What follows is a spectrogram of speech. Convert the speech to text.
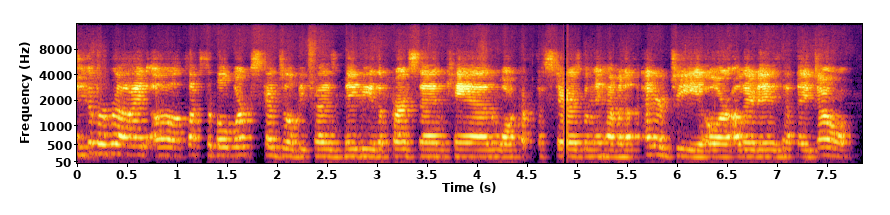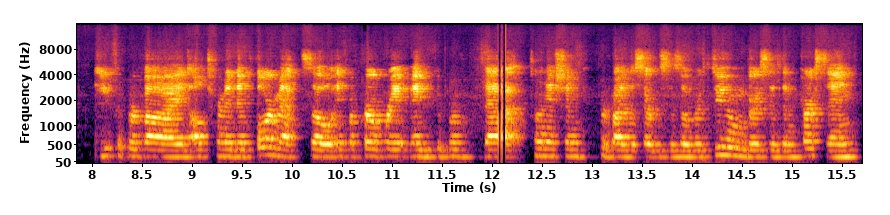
you can provide a flexible work schedule because maybe the person can walk up the stairs when they have enough energy, or other days that they don't. You could provide alternative formats. So, if appropriate, maybe you could pro- that clinician could provide the services over Zoom versus in person,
